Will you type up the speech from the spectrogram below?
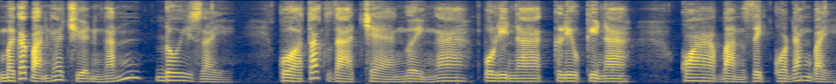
Mời các bạn nghe chuyện ngắn Đôi giày của tác giả trẻ người Nga Polina Kliukina qua bản dịch của Đăng Bảy.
